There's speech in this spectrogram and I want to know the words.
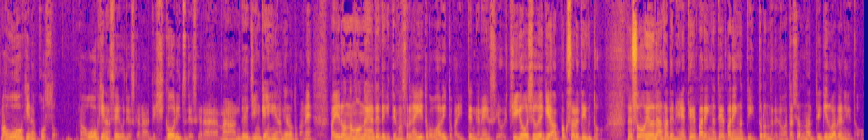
まあ、大きなコスト。まあ、大きな政府ですから、で、非効率ですから、まあ、で、人件費上げろとかね、まあ、いろんな問題が出てきて、まあ、それがいいとか悪いとか言ってんじゃないんですよ。企業収益が圧迫されていくと。で、そういう中でね、テーパリング、テーパリングって言っとるんだけど、私はなんできるわけねえと。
